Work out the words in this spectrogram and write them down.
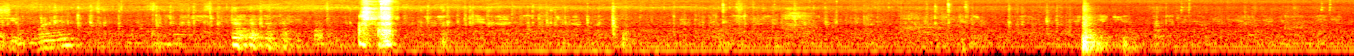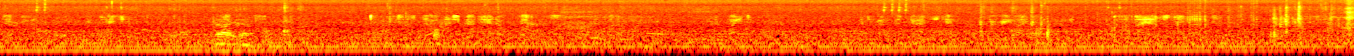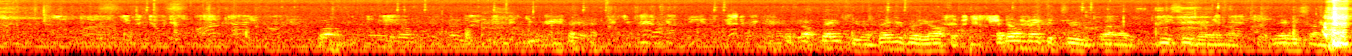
Because she won. Thank you, for the offer. I don't make it to, uh, DC very much, but maybe someday.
